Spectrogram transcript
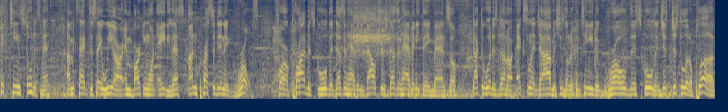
15 students, man. I'm excited to say we are embarking on 80. That's unprecedented growth for a private school that doesn't have any vouchers, doesn't have anything, man. So Dr. Wood has done an excellent job, and she's going to continue to grow this school. And just just a little plug,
